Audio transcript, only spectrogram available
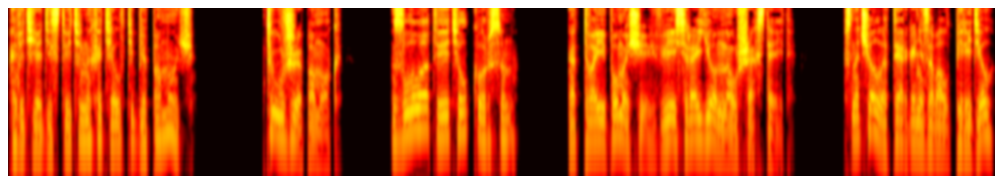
А ведь я действительно хотел тебе помочь. Ты уже помог. Зло ответил Корсон. От твоей помощи весь район на ушах стоит. Сначала ты организовал передел,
